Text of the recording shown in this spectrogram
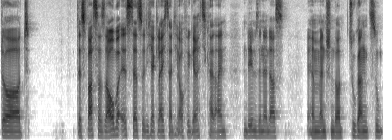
dort das Wasser sauber ist, setzt du dich ja gleichzeitig auch für Gerechtigkeit ein, in dem Sinne, dass äh, Menschen dort Zugang zu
